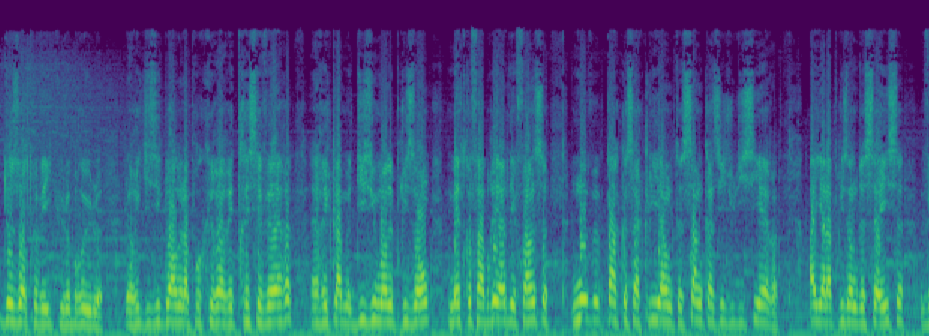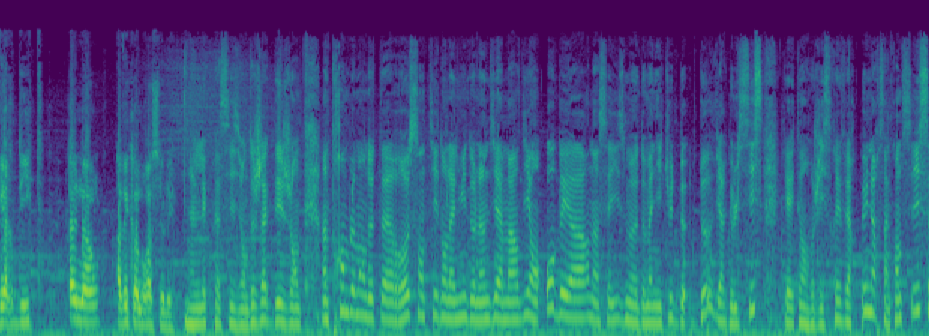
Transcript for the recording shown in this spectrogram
Deux autres véhicules brûlent. Le réquisitoire de la procureure est très sévère. Elle réclame 18 mois de prison. Maître Fabré à la défense ne veut pas que sa cliente sans casier judiciaire aille à la prison de Seyss. Verdict, un an avec un bracelet. Les précisions de Jacques Desjans. Un tremblement de terre ressenti dans la nuit de lundi à mardi en Haut-Béarn, un séisme de magnitude de 2,6 qui a été enregistré vers 1h56.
